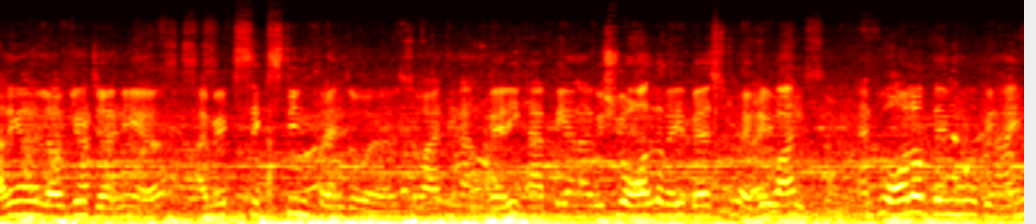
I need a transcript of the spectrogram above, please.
I think I had a lovely journey here. I made 16 friends over here. So I think I'm very happy and I wish you all the very best to everyone so and to all of them who are behind.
